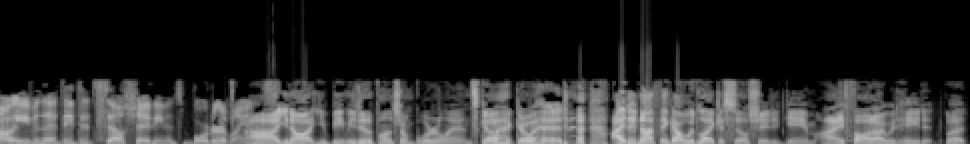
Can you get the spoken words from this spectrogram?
Oh, even though they did cel shading, it's Borderlands. Ah, you know, you beat me to the punch on Borderlands. Go ahead, go ahead. I did not think I would like a cel shaded game. I thought I would hate it, but,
